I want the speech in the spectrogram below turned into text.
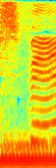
space.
